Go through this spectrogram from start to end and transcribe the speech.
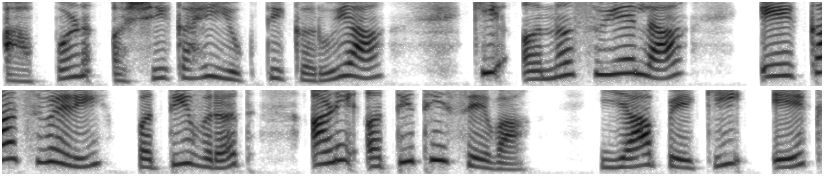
आपण अशी काही युक्ती करूया की अनसूयेला एकाच वेळी पतिव्रत आणि अतिथी सेवा यापैकी एक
